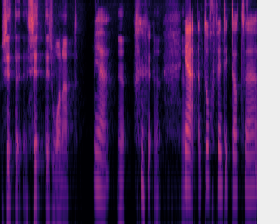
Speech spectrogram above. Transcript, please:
zit, zit this one out. ja. Ja. Ja. Ja. toch vind ik dat... eh,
